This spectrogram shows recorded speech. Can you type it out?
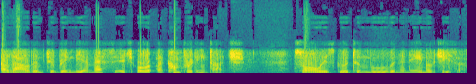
allow them to bring me a message or a comforting touch? It's always good to move in the name of Jesus.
